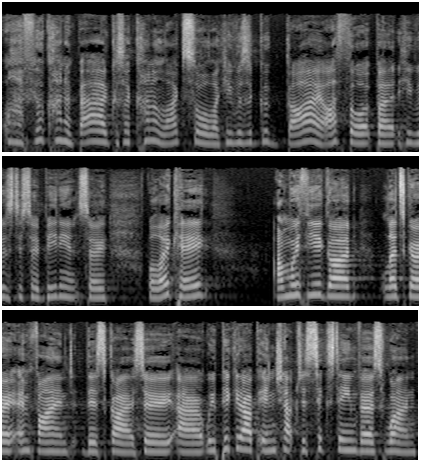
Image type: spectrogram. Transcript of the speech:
oh, I feel kind of bad because I kind of liked Saul. Like he was a good guy, I thought, but he was disobedient. So, well, okay, I'm with you, God. Let's go and find this guy. So uh, we pick it up in chapter 16, verse 1.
